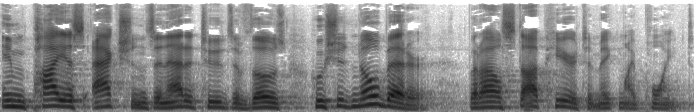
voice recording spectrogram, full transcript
impious actions and attitudes of those who should know better, but I'll stop here to make my point.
